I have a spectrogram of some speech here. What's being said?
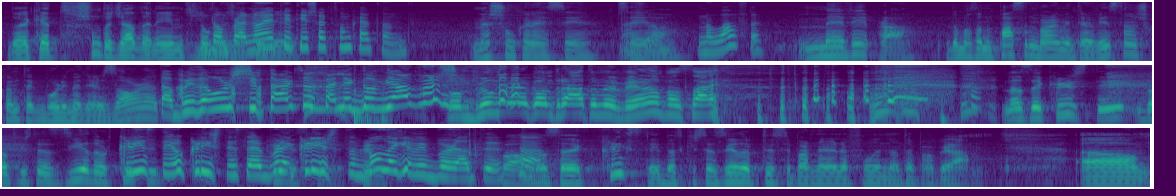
do e ketë shumë të gjatë dhe ne jemi të lumtur. Do më pranoje ti të isha këtu në krah tënd? Me shumë kënaqësi, pse jo? Me llafe? Me vepra. Domethënë pasi të mbarojmë intervistën, shkojmë tek burimet njerëzore. Ta bëj dhe unë shqiptare që sa lek do më japësh. Po mbyllim një kontratë me Verën, pastaj. Nëse Kristi do të kishte zgjedhur ty Kristi, jo Kristi, se e bëre Krist, bolle kemi bërë aty. Po, nëse Kristi do të kishte zgjedhur ty si partnerin e fundit në të program. Ëm,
